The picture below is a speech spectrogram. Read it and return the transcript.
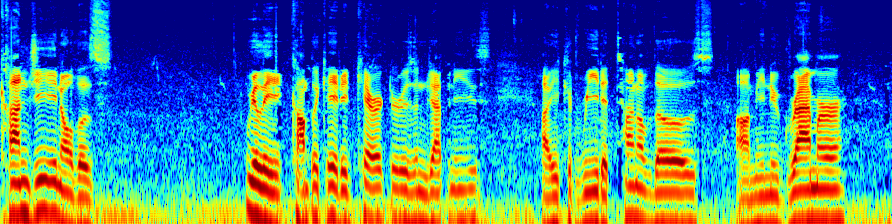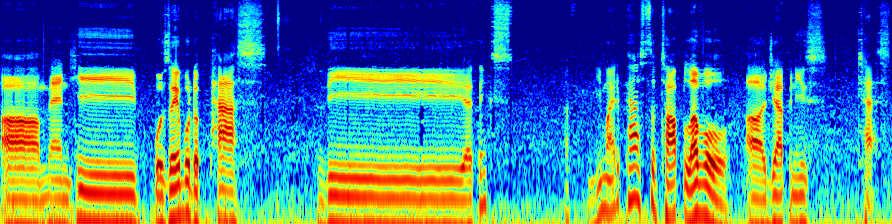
kanji and all those really complicated characters in Japanese. Uh, he could read a ton of those. Um, he knew grammar, um, and he was able to pass the, I think he might have passed the top level uh, Japanese test.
